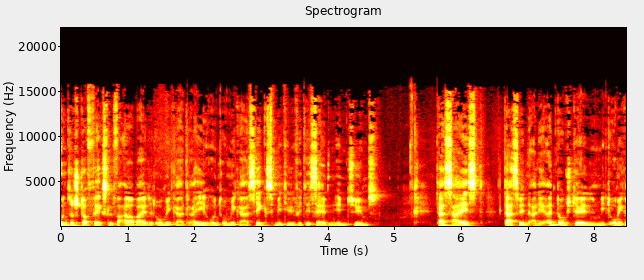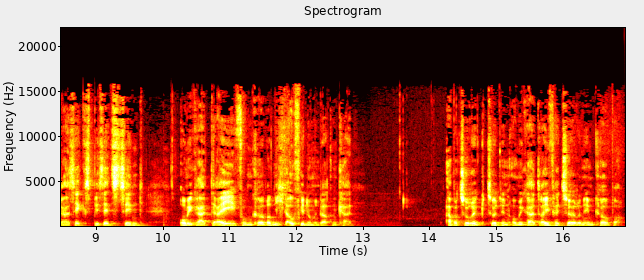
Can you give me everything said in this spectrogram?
Unser Stoffwechsel verarbeitet Omega-3 und Omega-6 mit Hilfe desselben Enzyms. Das heißt, dass wenn alle Andockstellen mit Omega-6 besetzt sind, Omega-3 vom Körper nicht aufgenommen werden kann. Aber zurück zu den Omega-3-Fettsäuren im Körper.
